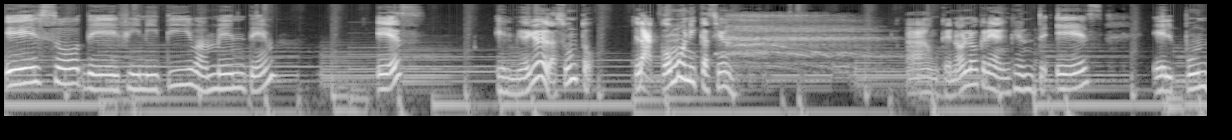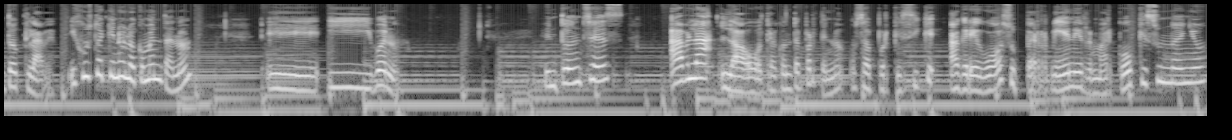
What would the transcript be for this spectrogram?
eso definitivamente es el meollo del asunto, la comunicación. Aunque no lo crean, gente, es el punto clave. Y justo aquí nos lo comenta, ¿no? Eh, y bueno, entonces habla la otra contraparte, ¿no? O sea, porque sí que agregó súper bien y remarcó que es un año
